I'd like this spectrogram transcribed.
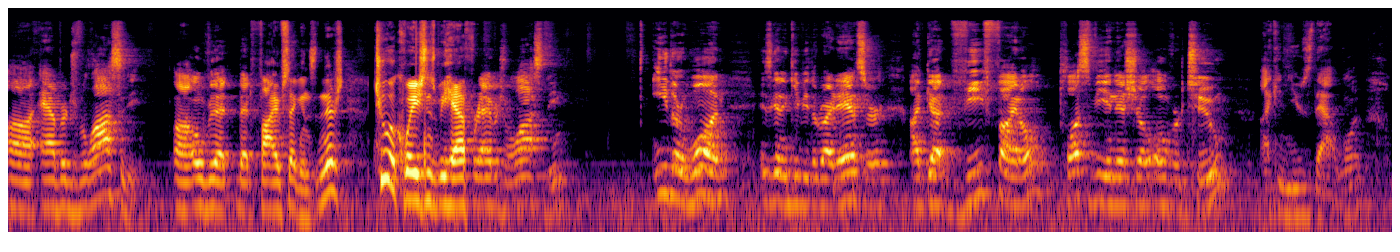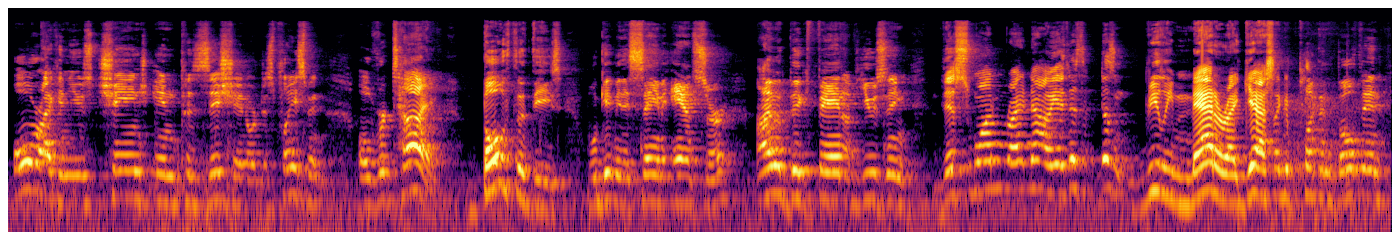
uh, average velocity uh, over that, that five seconds. And there's two equations we have for average velocity. Either one is going to give you the right answer. I've got v final plus v initial over 2. I can use that one. Or I can use change in position or displacement over time. Both of these will give me the same answer. I'm a big fan of using this one right now, it doesn't, doesn't really matter, I guess. I could plug them both in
